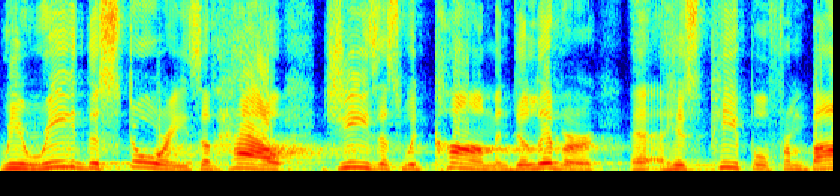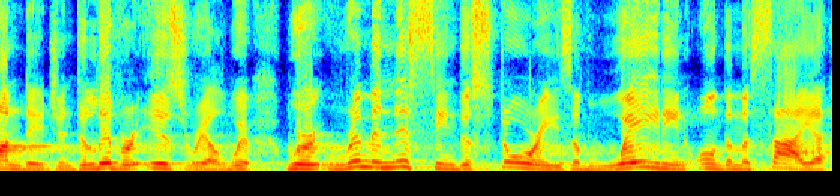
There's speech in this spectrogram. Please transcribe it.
We read the stories of how Jesus would come and deliver uh, his people from bondage and deliver Israel. We're, we're reminiscing the stories of waiting on the Messiah.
